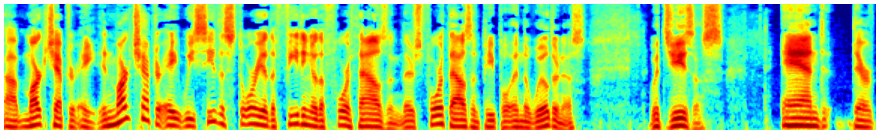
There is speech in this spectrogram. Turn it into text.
uh, Mark chapter 8. In Mark chapter 8, we see the story of the feeding of the 4,000. There's 4,000 people in the wilderness with Jesus, and they're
